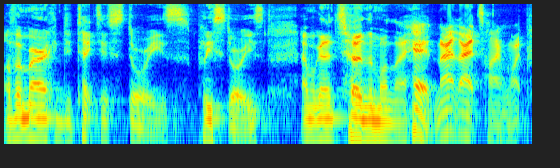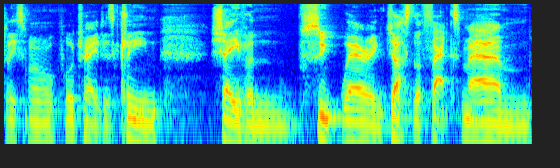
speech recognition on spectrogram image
of American detective stories, police stories, and we're going to turn them on their head. And at that time, like policemen were portrayed as clean shaven, suit wearing, just the facts man,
